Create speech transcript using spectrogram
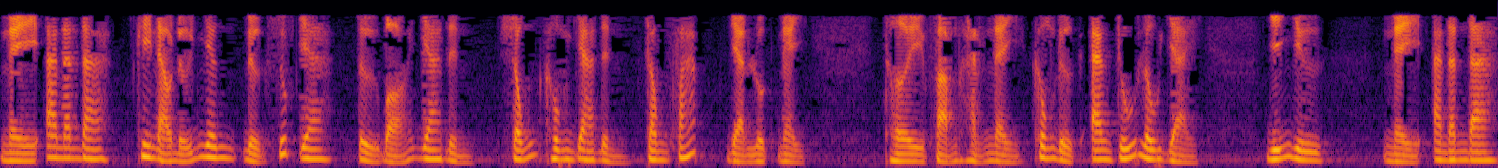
này Ananda, khi nào nữ nhân được xuất gia, từ bỏ gia đình, sống không gia đình trong pháp và luật này, thời phạm hạnh này không được an trú lâu dài. Dĩ như, này Ananda,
